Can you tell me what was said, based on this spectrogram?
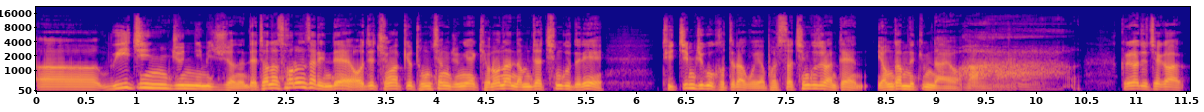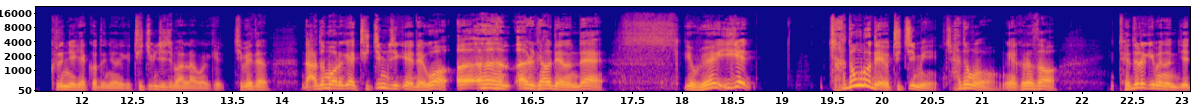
어, 위진주 님이 주셨는데, 저는 서른 살인데 어제 중학교 동창 중에 결혼한 남자 친구들이 뒷짐지고 걷더라고요. 벌써 친구들한테 영감 느낌 나요. 아, 그래가지고 제가 그런 얘기 했거든요. 이렇게 뒷짐지지 말라고. 이렇게 집에서 나도 모르게 뒷짐지게 되고, 어, 이렇게 하게 되는데, 이게 왜, 이게 자동으로 돼요. 뒷짐이. 자동으로. 예, 그래서 되도록이면 이제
